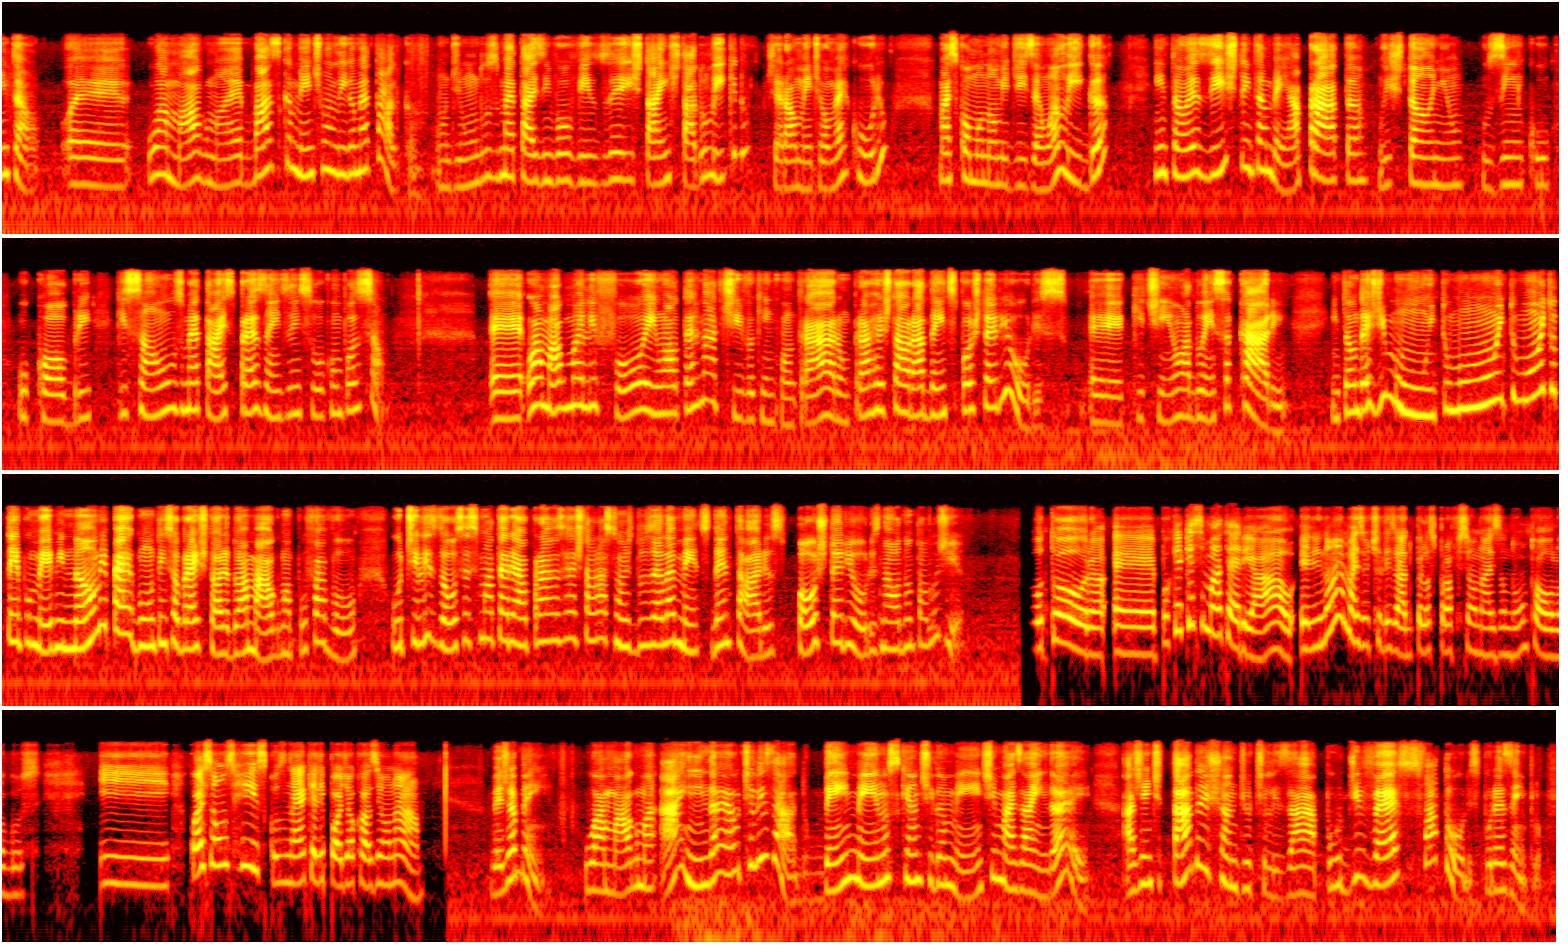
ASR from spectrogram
Então, é, o amálgama é basicamente uma liga metálica, onde um dos metais envolvidos está em estado líquido, geralmente é o mercúrio, mas como o nome diz, é uma liga. Então, existem também a prata, o estânio, o zinco, o cobre, que são os metais presentes em sua composição. É, o amálgama ele foi uma alternativa que encontraram para restaurar dentes posteriores é, que tinham a doença cárie. Então, desde muito, muito, muito tempo mesmo, e não me perguntem sobre a história do amálgama, por favor, utilizou-se esse material para as restaurações dos elementos dentários posteriores na odontologia. Doutora, é, por que, que esse material ele não é mais utilizado pelos profissionais odontólogos? E quais são os riscos né, que ele pode ocasionar? Veja bem, o amálgama ainda é utilizado, bem menos que antigamente, mas ainda é. A gente está deixando de utilizar por diversos fatores. Por exemplo,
